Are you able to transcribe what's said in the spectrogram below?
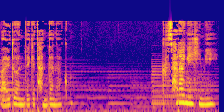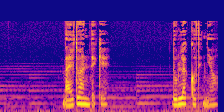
말도 안 되게 단단하고, 그 사랑의 힘이 말도 안 되게 놀랐거든요.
